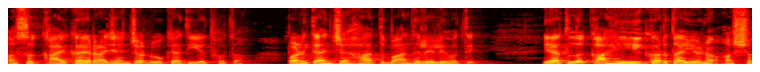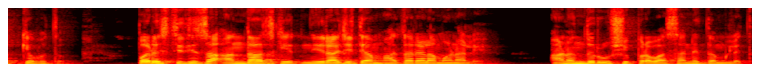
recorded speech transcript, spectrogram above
असं काय काय राजांच्या डोक्यात येत होतं. पण त्यांचे हात बांधलेले होते. यातलं काहीही करता येणं अशक्य होतं. परिस्थितीचा अंदाज घेत निराजी त्या म्हाताऱ्याला म्हणाले आनंद ऋषी प्रवासाने दमलेत.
